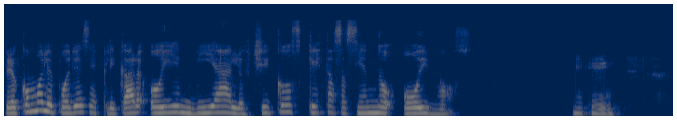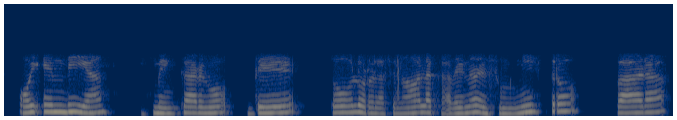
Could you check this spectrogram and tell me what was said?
pero ¿cómo le podrías explicar hoy en día a los chicos qué estás haciendo hoy vos? ok. Hoy en día me encargo de todo lo relacionado a la cadena de suministro para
